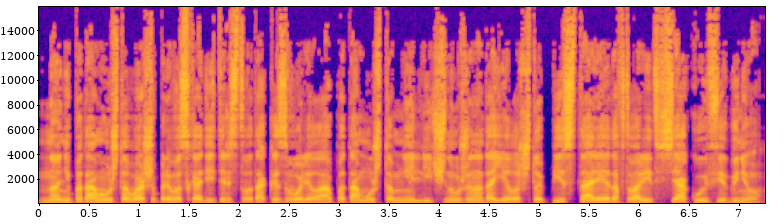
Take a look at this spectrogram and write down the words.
Но не потому, что ваше превосходительство так изволило, а потому, что мне лично уже надоело, что Пистолетов творит всякую фигню.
